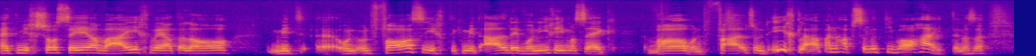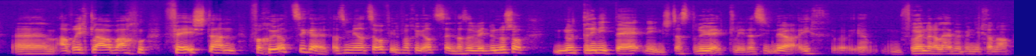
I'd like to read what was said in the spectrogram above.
hat mich schon sehr weich werden lassen mit, äh, und, und vorsichtig mit all dem, was ich immer sage, wahr und falsch. Und ich glaube an absolute Wahrheiten. Also, ähm, aber ich glaube auch fest an Verkürzungen, dass wir so viel verkürzt sind. Also wenn du nur schon nur Trinität nimmst, das Dreieckli, das ist ja, ich, ja, im früheren Leben bin ich ja noch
